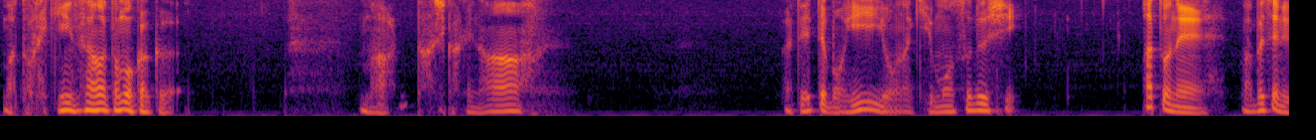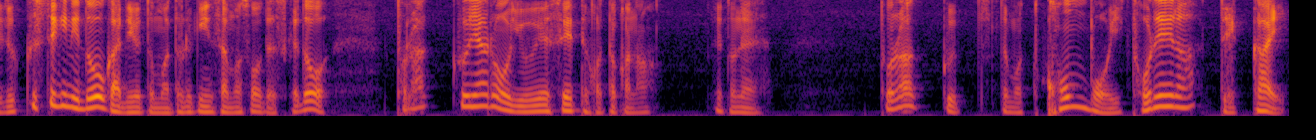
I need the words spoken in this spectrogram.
まあ、ドレキンさんはともかく、まあ、確かにな。出てもいいような気もするし、あとね、まあ、別にルックス的にどうかで言うと、まあ、ドルキンさんもそうですけど、トラック野郎 USA ってことかな？えっとね、トラックって言ってもコンボイ、トレーラー？でっかい。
